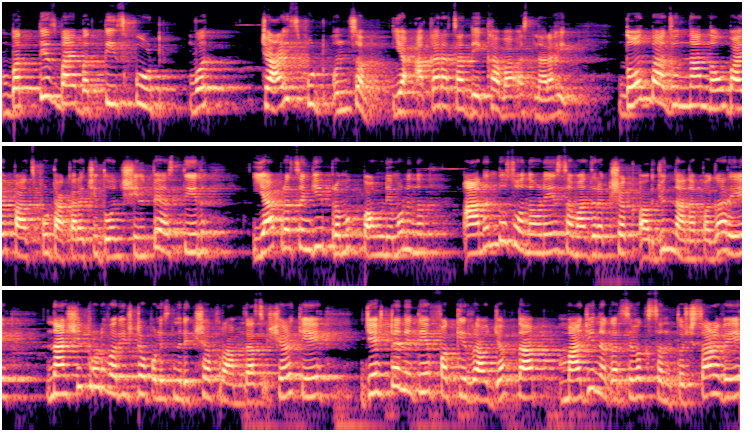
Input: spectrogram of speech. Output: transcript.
बत्तीस बाय बत्तीस फूट व चाळीस फूट उंच या आकाराचा देखावा असणार आहे. दोन बाजूंना नऊ बाय पाच फूट आकाराची दोन शिल्पे असतील. या प्रसंगी प्रमुख पाहुणे म्हणून आनंद सोनवणे समाजरक्षक अर्जुन नाना पगारे नाशिक रोड वरिष्ठ पोलीस निरीक्षक रामदास शेळके ज्येष्ठ नेते फकीरराव जगताप माजी नगरसेवक संतोष साळवे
